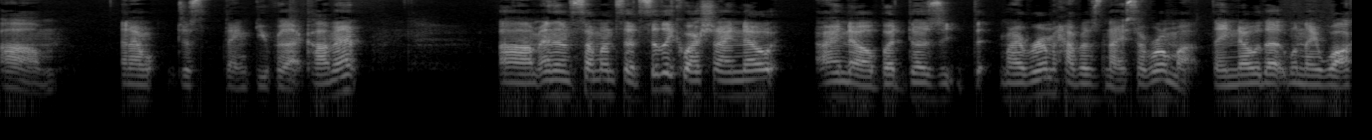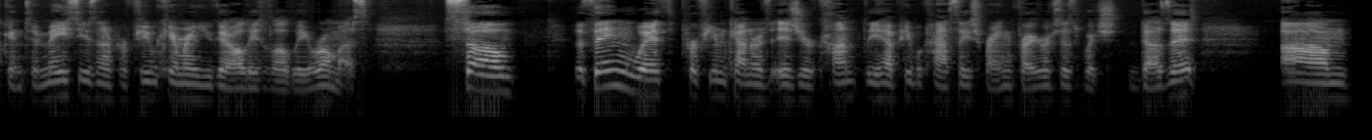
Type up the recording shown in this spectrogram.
Um, and I just thank you for that comment. Um, and then someone said, silly question, I know, I know, but does my room have a nice aroma? They know that when they walk into Macy's and a perfume camera, you get all these lovely aromas. So, the thing with perfume counters is you're con you have people constantly spraying fragrances, which does it. Um,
